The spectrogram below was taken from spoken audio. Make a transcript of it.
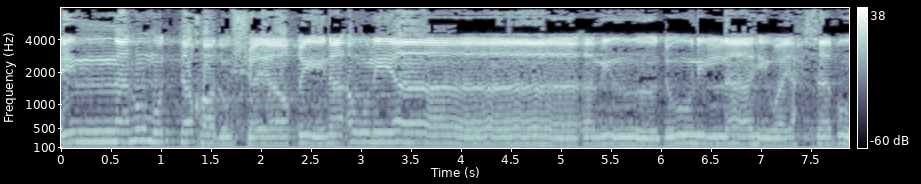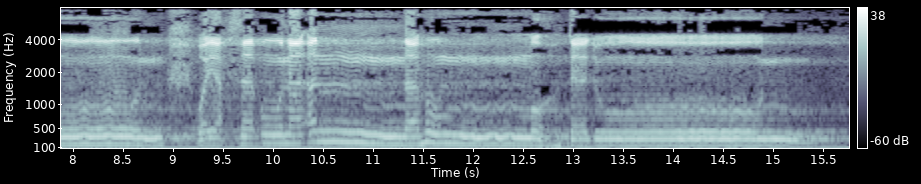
إنهم اتخذوا الشياطين أولياء من دون الله ويحسبون ويحسبون أنهم مهتدون.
